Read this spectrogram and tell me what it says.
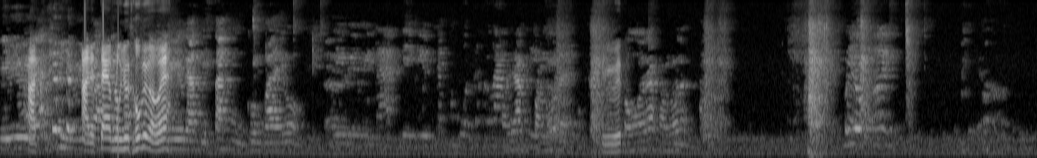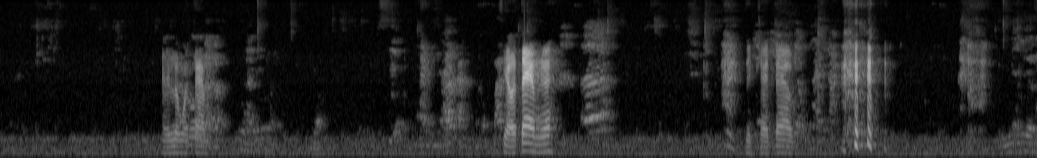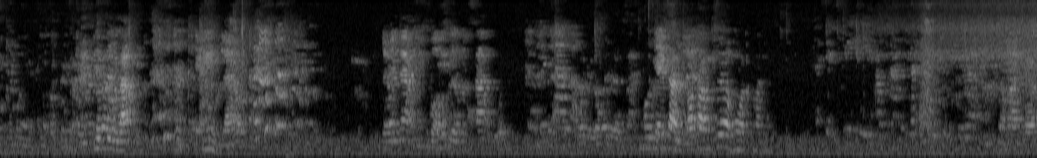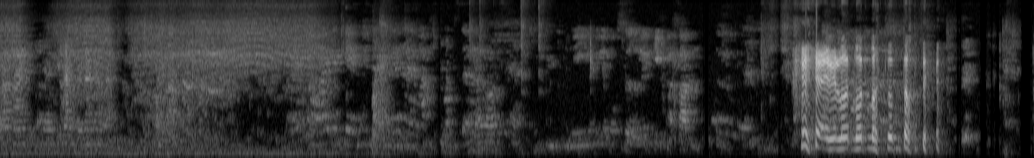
รีวิวอาจอาจจะแต้มลง YouTube ดีกว่าเว้ยรีวิวการติดตั้งโคมไฟครับผมรีวิวอีกแล้วรีวิวทั้งข้างบนทั้งข้างล่างขออนุญาตฟังรถเลยชีวิตตรงเลยนะฟังรถนะประโยคเอ้ยอันนี้ลงมาแต้ม เสียวแต้มเนอะเออเด็กชายแต้ม พี่ตูรับแล้วจะไม่ได้บอกเรื่องมันสร้างผลบริษัทเขาทำเสื้อหดมันประมาณเดี๋ยวนั่งนั่งที่นั่งไปนั่งนั่งน้อยเกมที่ไหนได้ไงวะบ็อกเซอร์นี้เรียกว่าเซอร์เล็กกินขาสั้นลุดลุดลุดลุดตุด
